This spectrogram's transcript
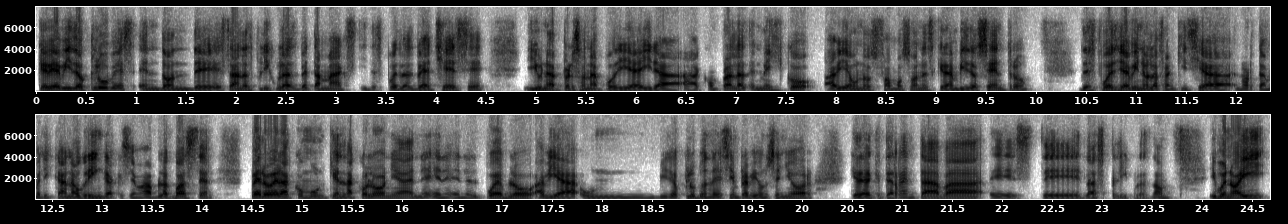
que había videoclubes en donde estaban las películas Betamax y después las VHS y una persona podía ir a, a comprarlas. En México había unos famosones que eran Videocentro, Después ya vino la franquicia norteamericana o gringa que se llamaba Blockbuster, pero era común que en la colonia, en, el pueblo, había un videoclub donde siempre había un señor que era el que te rentaba este, las películas, ¿no? Y bueno, ahí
